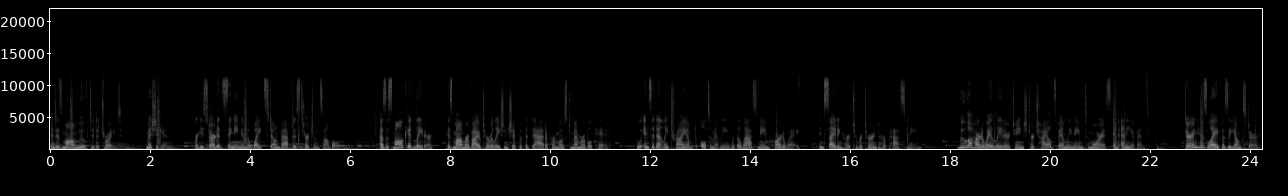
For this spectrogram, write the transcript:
and his mom moved to Detroit, Michigan, where he started singing in the Whitestone Baptist Church Ensemble. As a small kid later, his mom revived her relationship with the dad of her most memorable kid, who incidentally triumphed ultimately with the last name Hardaway, inciting her to return to her past name. Lula Hardaway later changed her child's family name to Morris in any event. During his life as a youngster,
